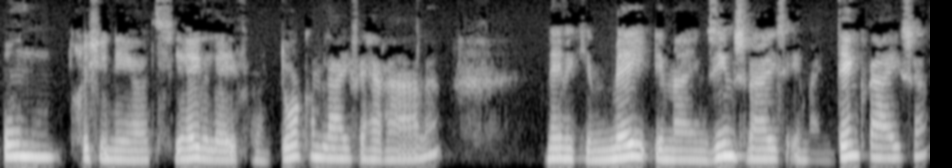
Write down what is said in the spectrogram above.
ongegeneerd je hele leven door kan blijven herhalen, neem ik je mee in mijn zienswijze, in mijn denkwijze.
